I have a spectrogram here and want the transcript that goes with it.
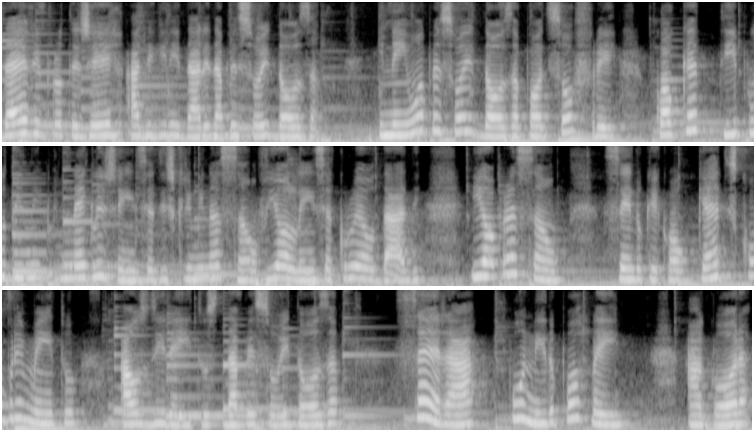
devem proteger a dignidade da pessoa idosa e nenhuma pessoa idosa pode sofrer qualquer tipo de negligência, discriminação, violência, crueldade e opressão, sendo que qualquer descumprimento aos direitos da pessoa idosa será punido por lei. Agora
